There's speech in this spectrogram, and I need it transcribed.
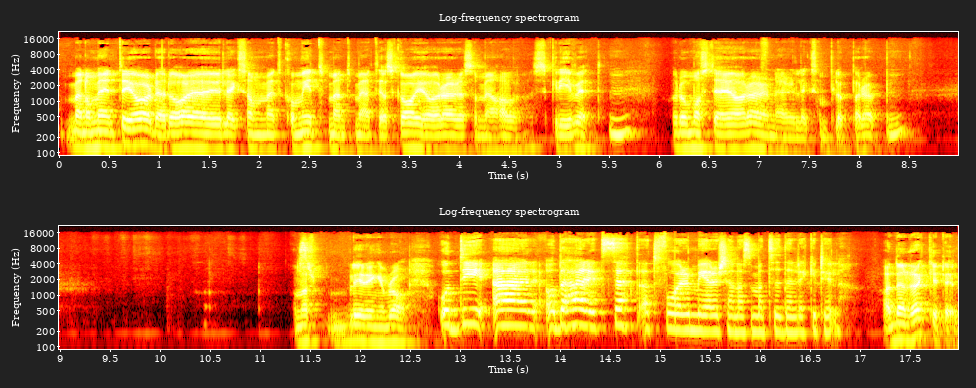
Men om jag inte gör det, då har jag ju liksom ett commitment med att jag ska göra det som jag har skrivit. Och då måste jag göra det när det liksom pluppar upp. Annars blir det inget bra. Och det, är, och det här är ett sätt att få det mer att kännas som att tiden räcker till. Ja, den räcker till.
